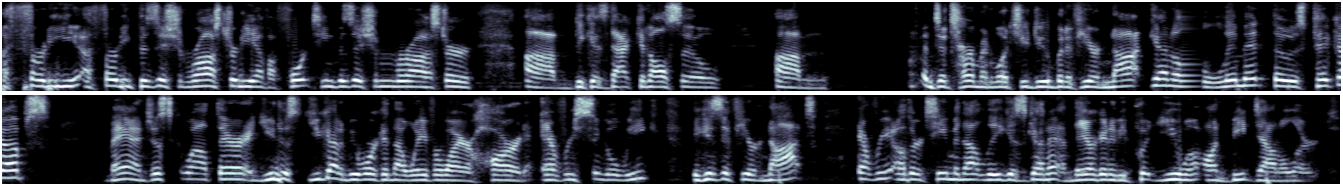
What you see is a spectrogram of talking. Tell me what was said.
a 30 a 30 position roster? Do you have a 14 position roster? Um, because that could also um, determine what you do. But if you're not going to limit those pickups, man, just go out there and you just you got to be working that waiver wire hard every single week because if you're not, every other team in that league is gonna and they are going to be putting you on beatdown alert.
